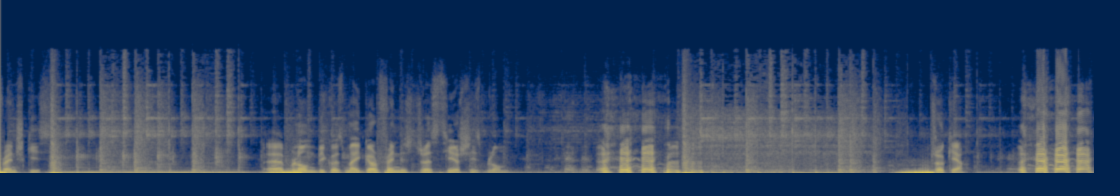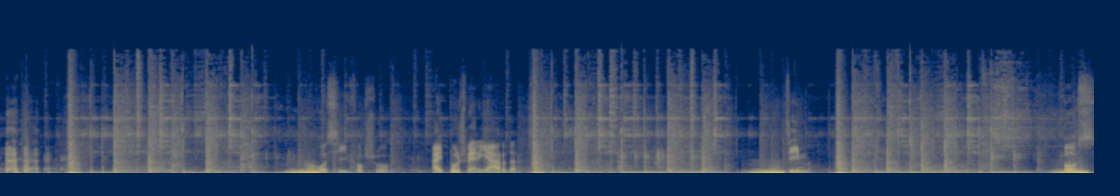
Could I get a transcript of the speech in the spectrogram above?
French kiss. Uh, blonde, because my girlfriend is just here, she's blonde. Joker. Rossi, for sure. I push very hard. Team. Boss.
